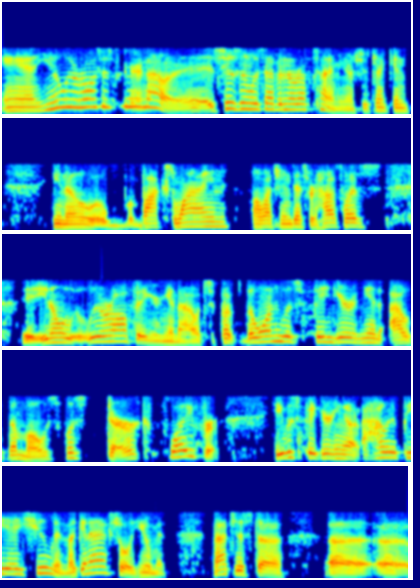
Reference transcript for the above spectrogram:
And, you know, we were all just figuring out. Uh, Susan was having a rough time. You know, she's drinking, you know, boxed wine while watching Desperate Housewives. You know, we were all figuring it out. But the one who was figuring it out the most was Derrk Phlifer. He was figuring out how to be a human, like an actual human, not just a, a, a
